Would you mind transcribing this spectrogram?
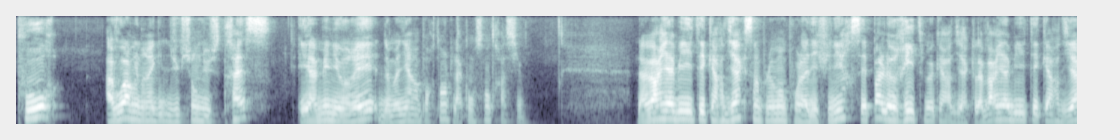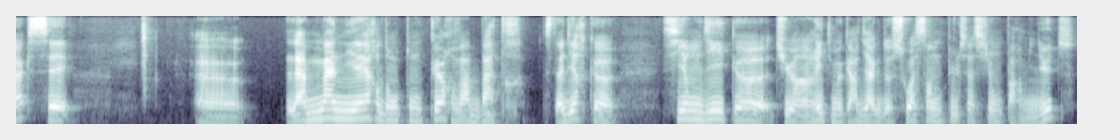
pour avoir une réduction du stress et améliorer de manière importante la concentration. La variabilité cardiaque, simplement pour la définir, ce n'est pas le rythme cardiaque. La variabilité cardiaque, c'est euh, la manière dont ton cœur va battre. C'est-à-dire que Si on dit que tu as un rythme cardiaque de 60 pulsations par minute,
